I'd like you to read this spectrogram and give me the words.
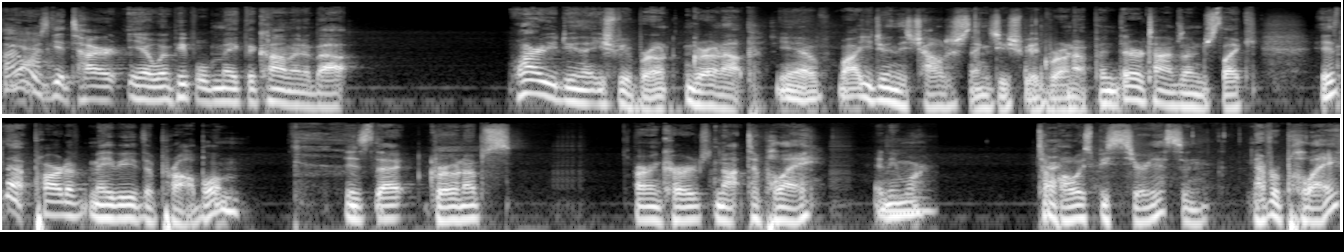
I yeah. always get tired, you know, when people make the comment about why are you doing that? You should be a grown, grown up. You know, why are you doing these childish things? You should be a grown up. And there are times I'm just like, isn't that part of maybe the problem? Is that grown ups are encouraged not to play anymore? To always be serious and never play?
